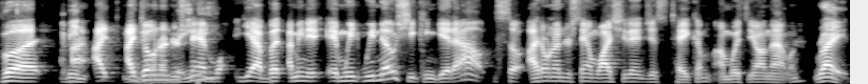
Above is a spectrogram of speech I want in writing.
But I mean, I I, I don't understand. Why, yeah, but I mean, it, and we we know she can get out, so I don't understand why she didn't just take him. I'm with you on that one. right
